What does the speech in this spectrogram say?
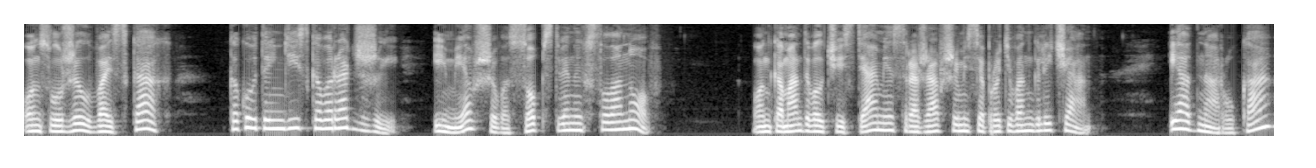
Он служил в войсках какого-то индийского раджи, имевшего собственных слонов. Он командовал частями, сражавшимися против англичан, и одна рука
